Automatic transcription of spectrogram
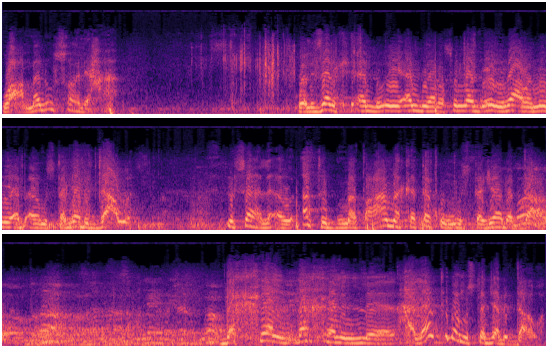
واعملوا صالحا ولذلك قال له إيه؟ قال له يا رسول الله ادعي لي دعوة انني أبقى مستجاب الدعوة. له سهل قوي أطب مطعمك تكن مستجاب الدعوة. دخل دخل الحلال تبقى مستجاب الدعوة.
